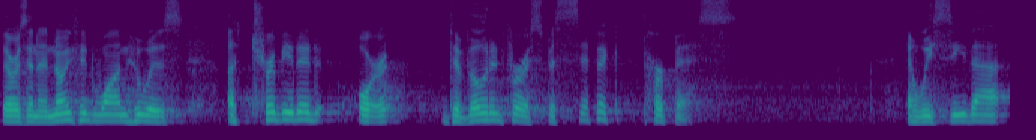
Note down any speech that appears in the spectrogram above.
there was an anointed one who was attributed or devoted for a specific purpose. And we see that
